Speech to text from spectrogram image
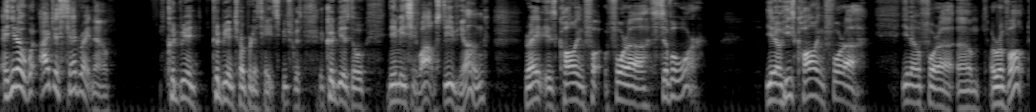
And you know what I just said right now could be could be interpreted as hate speech because it could be as though they may say, "Wow, Steve Young, right, is calling for for a civil war." You know, he's calling for a you know, for a, um, a revolt.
